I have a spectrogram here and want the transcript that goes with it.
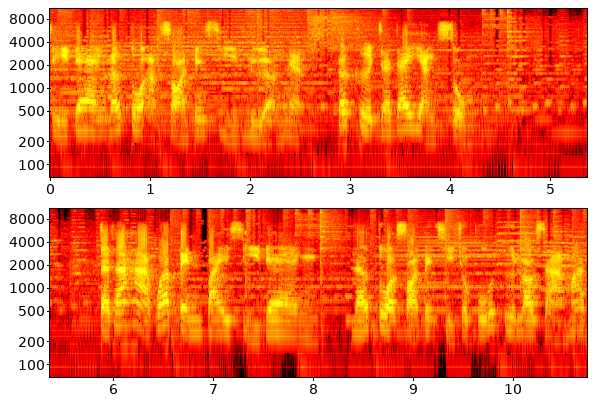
สีแดงแล้วตัวอักษรเป็นสีเหลืองเนี่ยก็คือจะได้อย่างสุ่ม แต่ถ้าหากว่าเป็นใบสีแดง แล้วตัวอักษรเป็นสีชมพูก็คือเราสามารถ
